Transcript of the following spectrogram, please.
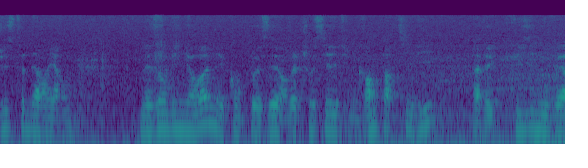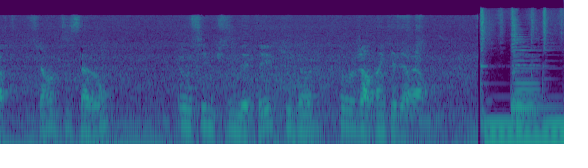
juste derrière nous. Maison vigneronne est composée en rez-de-chaussée d'une grande partie vie avec cuisine ouverte sur un petit salon et aussi une cuisine d'été qui donne sur le jardin qui est derrière nous.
